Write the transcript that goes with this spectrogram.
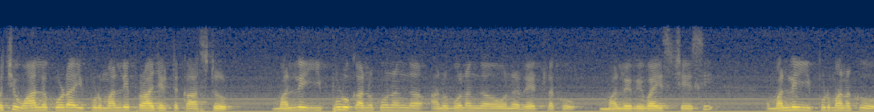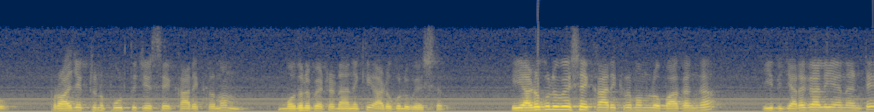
వచ్చి వాళ్ళు కూడా ఇప్పుడు మళ్ళీ ప్రాజెక్ట్ కాస్ట్ మళ్ళీ ఇప్పుడు అనుగుణంగా అనుగుణంగా ఉన్న రేట్లకు మళ్ళీ రివైజ్ చేసి మళ్ళీ ఇప్పుడు మనకు ప్రాజెక్టును పూర్తి చేసే కార్యక్రమం మొదలు పెట్టడానికి అడుగులు వేశారు. ఈ అడుగులు వేసే కార్యక్రమంలో భాగంగా ఇది జరగాలి అని అంటే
